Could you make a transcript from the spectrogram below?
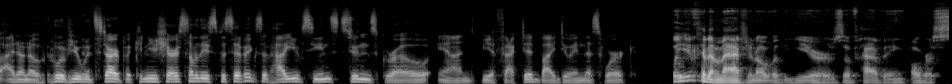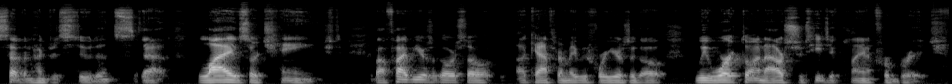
I don't know who of you would start, but can you share some of these specifics of how you've seen students grow and be affected by doing this work? Well, you can imagine over the years of having over 700 students that lives are changed. About five years ago or so, uh, Kathryn, maybe four years ago, we worked on our strategic plan for Bridge.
